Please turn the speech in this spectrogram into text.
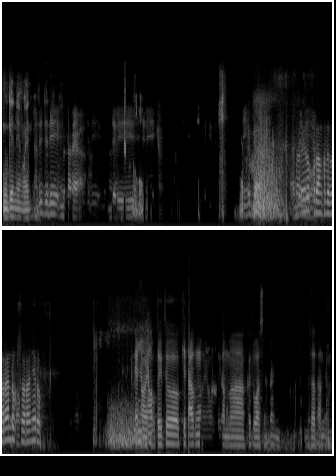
mungkin yang lain. Nanti jadi bentar ya. Jadi jadi inget gak sorry lu ya, kurang kedengeran Ruk suaranya Ruk. Yang waktu itu kita sama ketua sekan Ustadz Anam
